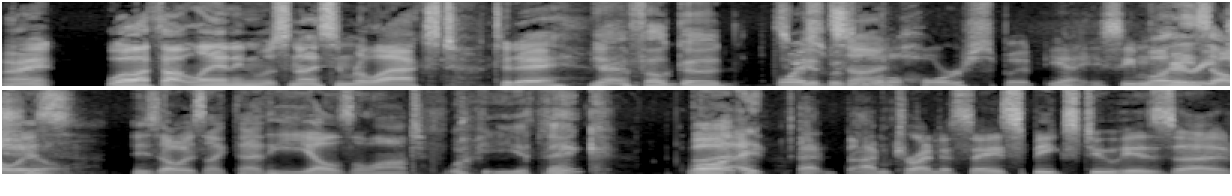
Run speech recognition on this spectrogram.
All right. Well, I thought Lanning was nice and relaxed today. Yeah, it felt good. It's Voice good was sign. a little hoarse, but yeah, he seemed Well, very he's always chill. he's always like that. I think he yells a lot. you think? Well, But- I, I, I'm trying to say speaks to his uh,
